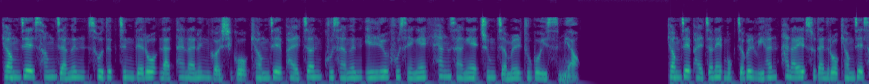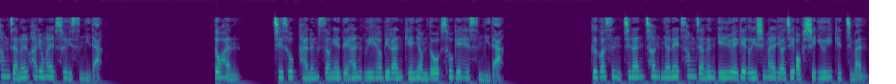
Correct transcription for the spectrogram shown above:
경제 성장은 소득 증대로 나타나는 것이고 경제 발전 구상은 인류 후생의 향상에 중점을 두고 있으며 경제 발전의 목적을 위한 하나의 수단으로 경제 성장을 활용할 수 있습니다. 또한 지속 가능성에 대한 위협이란 개념도 소개했습니다. 그것은 지난 천년의 성장은 인류에게 의심할 여지 없이 유익했지만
